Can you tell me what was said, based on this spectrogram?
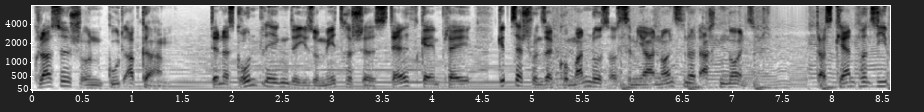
Klassisch und gut abgehangen. Denn das grundlegende isometrische Stealth-Gameplay gibt's ja schon seit Kommandos aus dem Jahr 1998. Das Kernprinzip,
